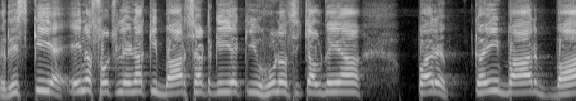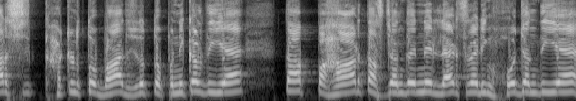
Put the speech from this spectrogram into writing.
ਰਿਸਕੀ ਹੈ। ਇਹ ਨਾ ਸੋਚ ਲੈਣਾ ਕਿ ਬਾਰਿਸ਼ ਛੱਟ ਗਈ ਹੈ ਕਿ ਹੁਣ ਅਸੀਂ ਚੱਲਦੇ ਹਾਂ। ਪਰ ਕਈ ਵਾਰ ਬਾਰਿਸ਼ ਹਟਣ ਤੋਂ ਬਾਅਦ ਜਦੋਂ ਧੁੱਪ ਨਿਕਲਦੀ ਹੈ ਤਾਂ ਪਹਾੜ ਧਸ ਜਾਂਦੇ ਨੇ ਲੈਂਡ ਸਲਾਈਡਿੰਗ ਹੋ ਜਾਂਦੀ ਹੈ,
